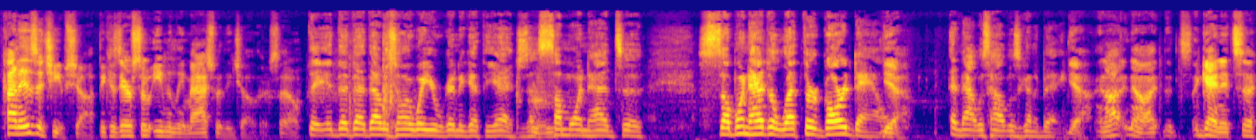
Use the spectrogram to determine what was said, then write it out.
kind of is a cheap shot because they're so evenly matched with each other. So They, that, that, that was the only way you were going to get the edge. That Mm-hmm. someone had to, someone had to let their guard down. yeah, and that was how it was going to be. Yeah, and I no, it's again, it's a,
